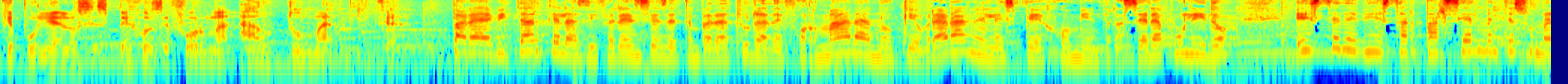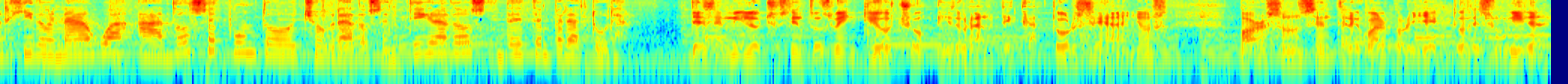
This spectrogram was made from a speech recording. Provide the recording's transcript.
que pulía los espejos de forma automática. Para evitar que las diferencias de temperatura deformaran o quebraran el espejo mientras era pulido, este debía estar parcialmente sumergido en agua a 12.8 grados centígrados de temperatura. Desde 1828 y durante 14 años, Parsons entregó al proyecto de su vida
